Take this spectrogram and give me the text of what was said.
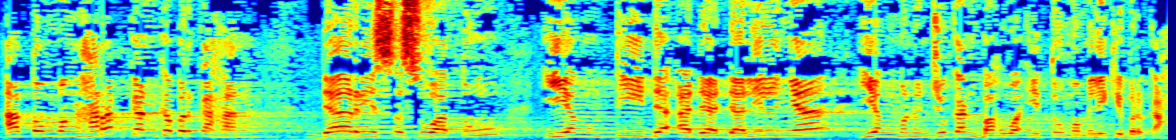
atau mengharapkan keberkahan dari sesuatu yang tidak ada dalilnya yang menunjukkan bahwa itu memiliki berkah.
